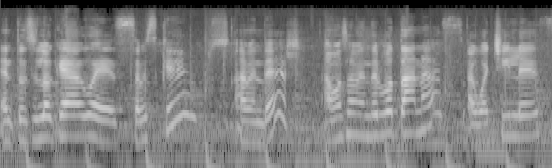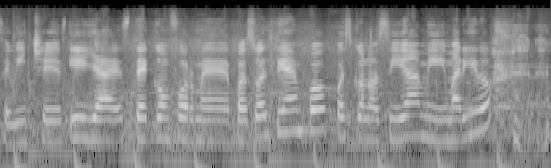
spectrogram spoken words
Entonces lo que hago es, ¿sabes qué? Pues, a vender. Vamos a vender botanas, aguachiles, ceviches y ya este conforme pasó el tiempo, pues conocí a mi marido.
